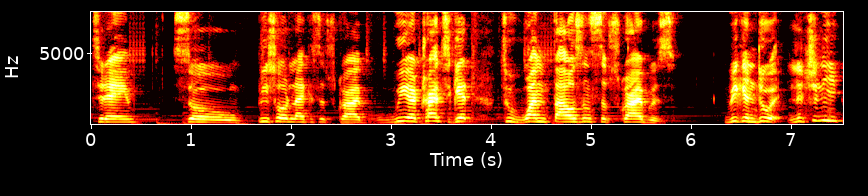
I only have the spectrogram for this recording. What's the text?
today. So be sure to like and subscribe. We are trying to get to 1,000 subscribers. We can do it. Literally,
